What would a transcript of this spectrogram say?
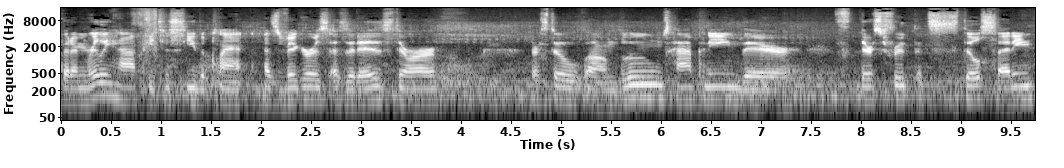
But I'm really happy to see the plant as vigorous as it is. There are there's still um, blooms happening. There, there's fruit that's still setting,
